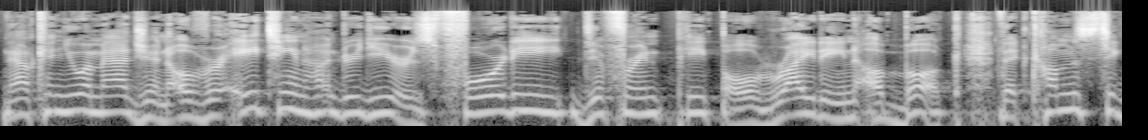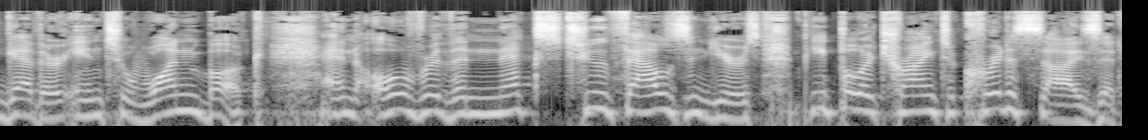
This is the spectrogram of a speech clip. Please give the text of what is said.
Now, can you imagine over 1800 years, 40 different people writing a book that comes together into one book? And over the next 2000 years, people are trying to criticize it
